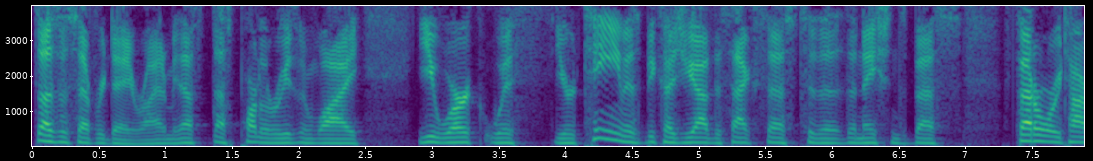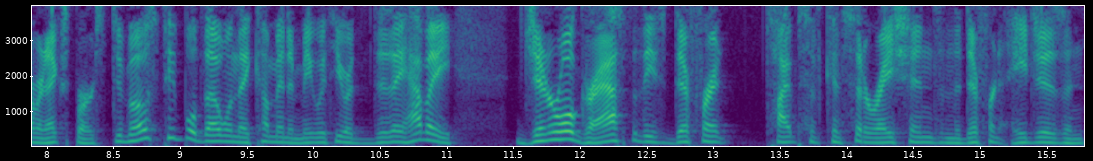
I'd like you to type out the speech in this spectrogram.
does this every day, right? I mean, that's that's part of the reason why you work with your team is because you have this access to the, the nation's best federal retirement experts. Do most people though, when they come in and meet with you, or do they have a general grasp of these different types of considerations and the different ages and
